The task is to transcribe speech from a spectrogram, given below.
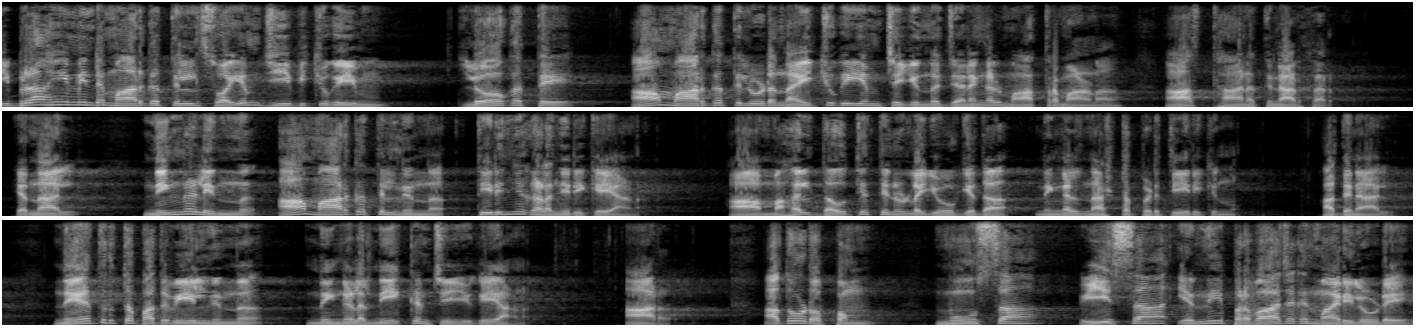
ഇബ്രാഹിമിന്റെ മാർഗത്തിൽ സ്വയം ജീവിക്കുകയും ലോകത്തെ ആ മാർഗത്തിലൂടെ നയിക്കുകയും ചെയ്യുന്ന ജനങ്ങൾ മാത്രമാണ് ആ സ്ഥാനത്തിനർഹർ. എന്നാൽ നിങ്ങൾ ഇന്ന് ആ മാർഗത്തിൽ നിന്ന് തിരിഞ്ഞു കളഞ്ഞിരിക്കയാണ്. ആ മഹൽ ദൗത്യത്തിനുള്ള യോഗ്യത നിങ്ങൾ നഷ്ടപ്പെടുത്തിയിരിക്കുന്നു. അതിനാൽ നേതൃത്വ പദവിയിൽ നിന്ന് നിങ്ങളെ നീക്കം ചെയ്യുകയാണ്. ആറ്. അതോടൊപ്പം മൂസ ഈസ എന്നീ പ്രവാചകന്മാരിലൂടെ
